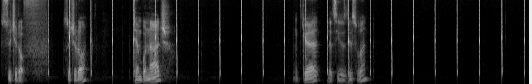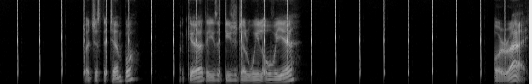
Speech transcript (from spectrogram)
Switch it off. Switch it on. Tempo nudge. Okay let's use this one. To adjust the tempo. Okay there is a digital wheel over here all right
